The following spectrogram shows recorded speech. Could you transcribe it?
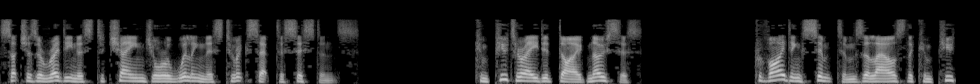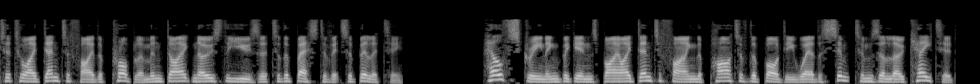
such as a readiness to change or a willingness to accept assistance. Computer-aided diagnosis Providing symptoms allows the computer to identify the problem and diagnose the user to the best of its ability. Health screening begins by identifying the part of the body where the symptoms are located.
